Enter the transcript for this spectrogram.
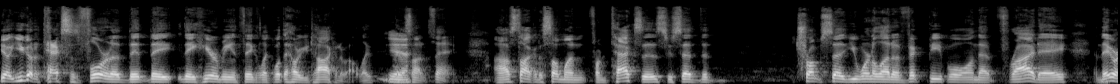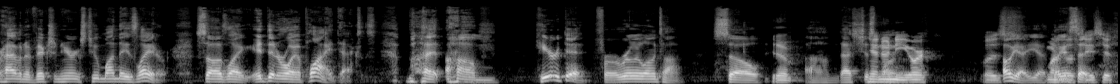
you know, you go to Texas, Florida, they, they they hear me and think like, "What the hell are you talking about?" Like, yeah. that's not a thing. I was talking to someone from Texas who said that Trump said you weren't allowed to evict people on that Friday, and they were having eviction hearings two Mondays later. So I was like, it didn't really apply in Texas, but um, here it did for a really long time. So yep. um, that's just yeah. No, New York was. Oh yeah, yeah. Like I said, states,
